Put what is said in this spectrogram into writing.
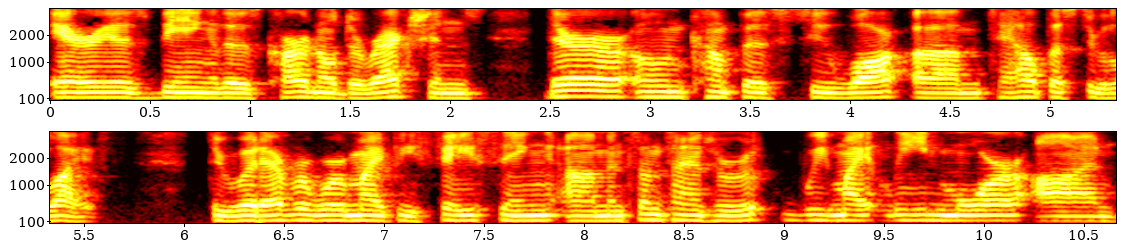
areas being those cardinal directions, they're our own compass to walk um, to help us through life through whatever we might be facing. Um, and sometimes we might lean more on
